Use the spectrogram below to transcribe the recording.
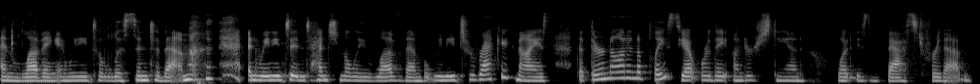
and loving, and we need to listen to them and we need to intentionally love them, but we need to recognize that they're not in a place yet where they understand what is best for them.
